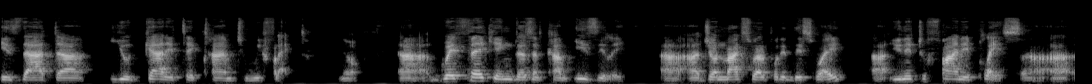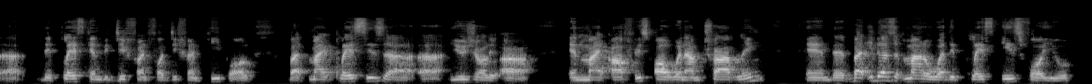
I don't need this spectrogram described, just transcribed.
is that uh, you got to take time to reflect. You know, uh, great thinking doesn't come easily. Uh, uh, John Maxwell put it this way uh, you need to find a place. the place can be different for different people, but my places usually are in my office or when I'm traveling. And but it doesn't matter what the place is for you.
